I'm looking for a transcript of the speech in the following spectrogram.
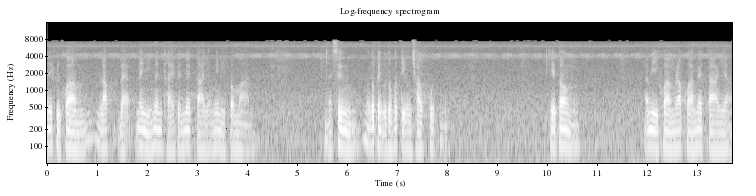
นี่คือความรักแบบไม่มีเงื่อนไขเป็นเมตตาอย่างไม่มีประมาณนะซึ่งมันก็เป็นอุดมคติของชาวพุทธที่ต้อง มีความรักความเมตตาอย่าง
